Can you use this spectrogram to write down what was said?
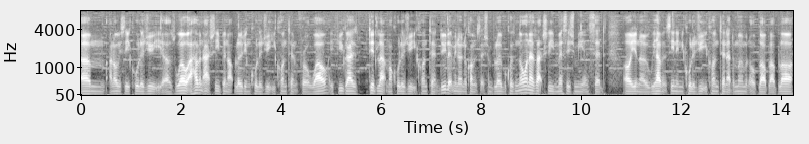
um, and obviously Call of Duty as well. I haven't actually been uploading Call of Duty content for a while. If you guys did like my Call of Duty content, do let me know in the comment section below because no one has actually messaged me and said, oh, you know, we haven't seen any Call of Duty content at the moment or blah blah blah.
